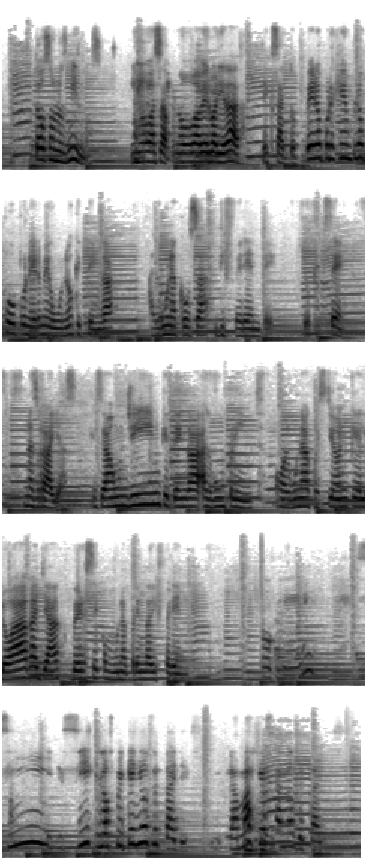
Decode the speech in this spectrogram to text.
todos son los mismos y no, vas a, no va a haber variedad. Exacto. Pero, por ejemplo, puedo ponerme uno que tenga alguna cosa diferente, yo que sé, unas rayas, que sea un jean que tenga algún print o alguna cuestión que lo haga ya verse como una prenda diferente. Ok, sí, los pequeños detalles, la magia está en los detalles.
